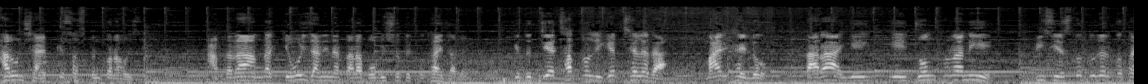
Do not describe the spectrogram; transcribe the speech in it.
হারুন সাহেবকে সাসপেন্ড করা হয়েছে। আপনারা, আমরা কেউই জানি না তারা ভবিষ্যতে কোথায় যাবেন। কিন্তু যে ছাত্রলীগের ছেলেরা মায়ের খাইলো, তারা এই এই যন্ত্রণা নিয়ে বিসিএস তো দূরের কথা,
